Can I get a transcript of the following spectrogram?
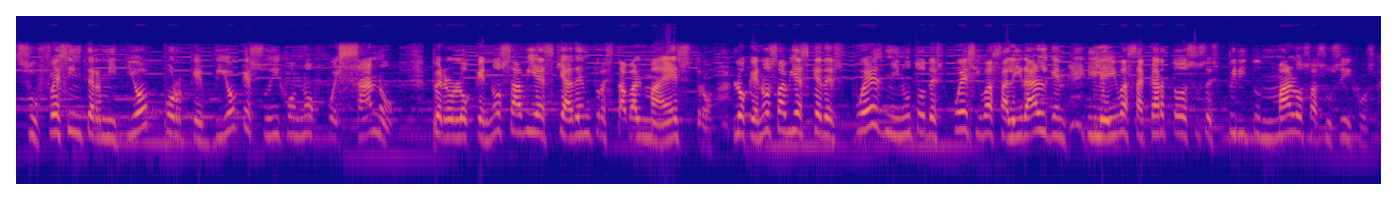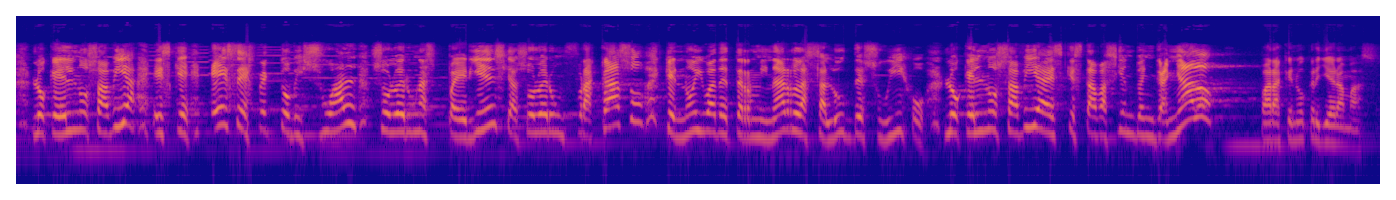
su fe se intermitió porque vio que su hijo no fue sano. Pero lo que no sabía es que adentro estaba el maestro. Lo que no sabía es que después, minutos después, iba a salir alguien y le iba a sacar todos sus espíritus malos a sus hijos. Lo que él no sabía es que ese efecto visual solo era una experiencia, solo era un fracaso que no iba a determinar la salud de su hijo. Lo que él no sabía es que estaba siendo engañado para que no creyera más.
